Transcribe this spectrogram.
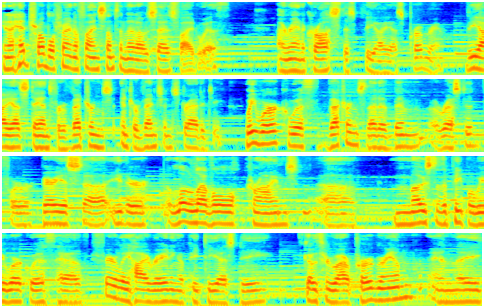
And I had trouble trying to find something that I was satisfied with. I ran across this VIS program. VIS stands for Veterans Intervention Strategy. We work with veterans that have been arrested for various uh, either low-level crimes. Uh, most of the people we work with have fairly high rating of PTSD go through our program and they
